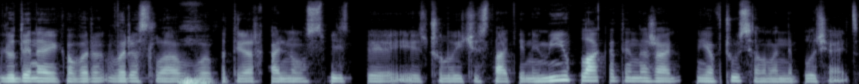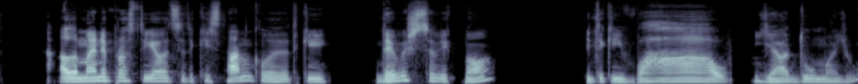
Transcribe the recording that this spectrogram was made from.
людина, яка виросла в патріархальному суспільстві і чоловічій статі, не вмію плакати, на жаль. Я вчуся, але в мене не виходить. Але в мене просто є оце такий стан, коли ти такий дивишся в вікно, і такий вау, я думаю.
